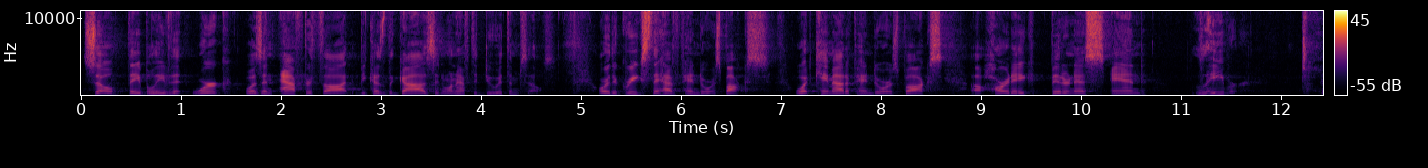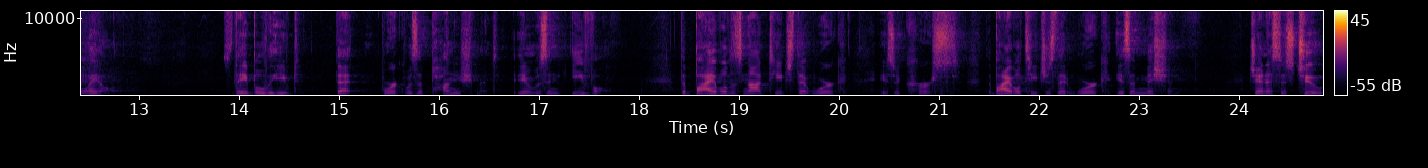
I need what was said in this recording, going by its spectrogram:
So they believe that work was an afterthought because the gods didn't want to have to do it themselves. Or the Greeks, they have Pandora's box. What came out of Pandora's box? Uh, heartache, bitterness, and labor, toil. So they believed work was a punishment, it was an evil. The Bible does not teach that work is a curse. The Bible teaches that work is a mission. Genesis 2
